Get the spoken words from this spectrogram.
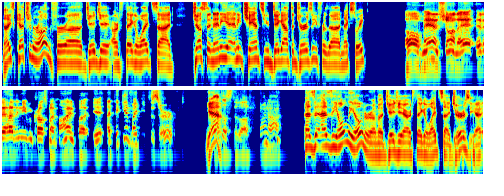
nice catch and run for uh, JJ Arcega Whiteside. Justin, any any chance you dig out the jersey for the next week? Oh man, Sean, I, it hadn't even crossed my mind, but it, I think it might be deserved. Yeah, I'll dust it off. Why not? As as the only owner of a JJ Arcega Whiteside jersey, I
